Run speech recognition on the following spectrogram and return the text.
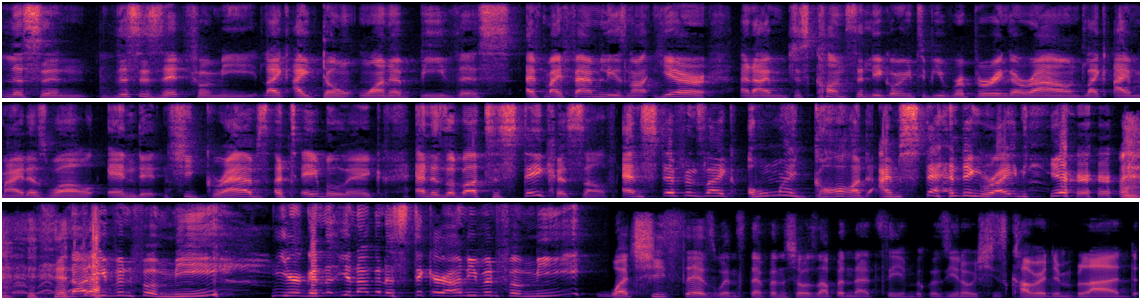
Listen, this is it for me. Like, I don't want to be this. If my family is not here and I'm just constantly going to be rippering around, like, I might as well end it. She grabs a table leg and is about to stake herself. And Stefan's like, oh my god, I'm standing right here. not even for me. You're gonna you're not gonna stick around even for me? what she says when Stefan shows up in that scene, because you know she's covered in blood,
